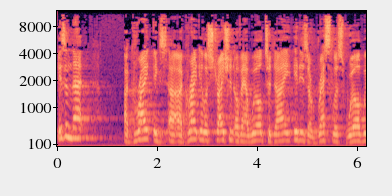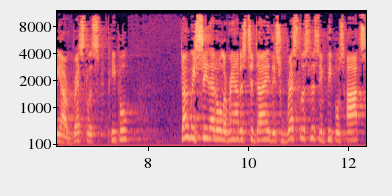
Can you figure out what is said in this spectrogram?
Isn't that a great, a great illustration of our world today? It is a restless world. We are restless people. Don't we see that all around us today? This restlessness in people's hearts,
